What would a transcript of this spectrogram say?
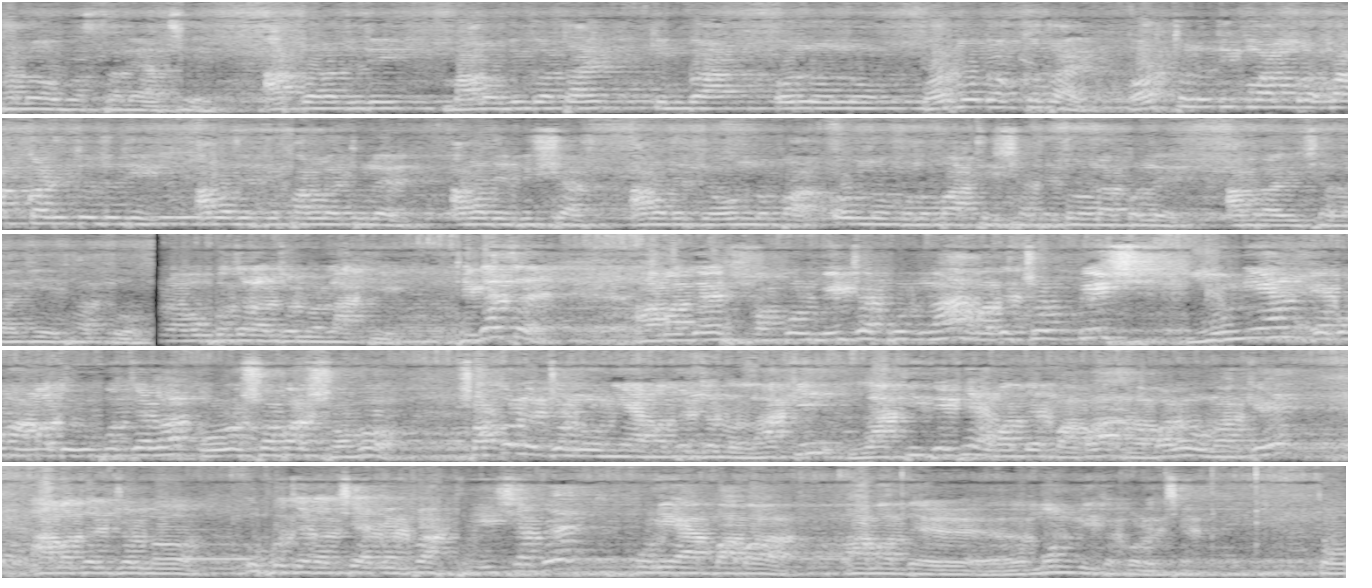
ভালো অবস্থানে আছে। আপনারা যদি মানবিকতায় কিংবা অন্য অন্য কর্মদক্ষতায়, অর্থনৈতিক মাপকাঠিতে যদি আমাদেরকে পাল্লায় তুলেন, আমাদের বিশ্বাস আমাদেরকে অন্য অন্য কোনো প্রার্থীর সাথে তুলনা করলে আমরা ইনশাল্লাহ এগিয়ে থাকব। উপজেলার জন্য লাকি, ঠিক আছে? আমাদের সকল মির্জাপুর না, আমাদের চব্বিশ ইউনিয়ন এবং আমাদের উপজেলা পৌরসভা সহ সকলের জন্য উনি আমাদের জন্য লাকি। লাকি দেখে আমাদের বাবা আবারও ওনাকে আমাদের জন্য উপজেলা চেয়ারম্যান প্রার্থী হিসাবে উনি বাবা আমাদের মনোনীত করেছেন। তো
